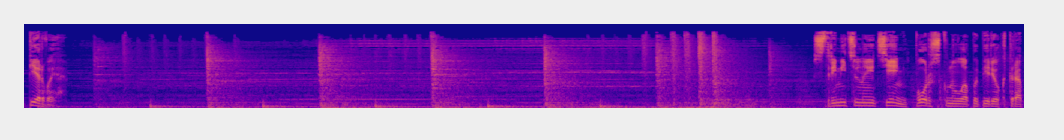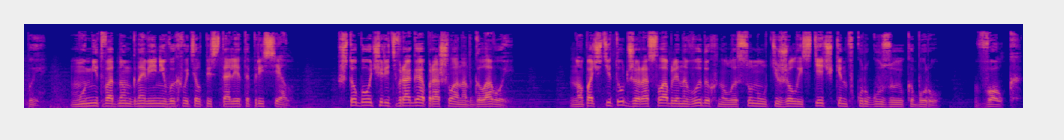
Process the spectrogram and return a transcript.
первая. Стремительная тень порскнула поперек тропы. Мумит в одно мгновение выхватил пистолет и присел, чтобы очередь врага прошла над головой. Но почти тут же расслабленно выдохнул и сунул тяжелый стечкин в кургузую кобуру. Волк.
